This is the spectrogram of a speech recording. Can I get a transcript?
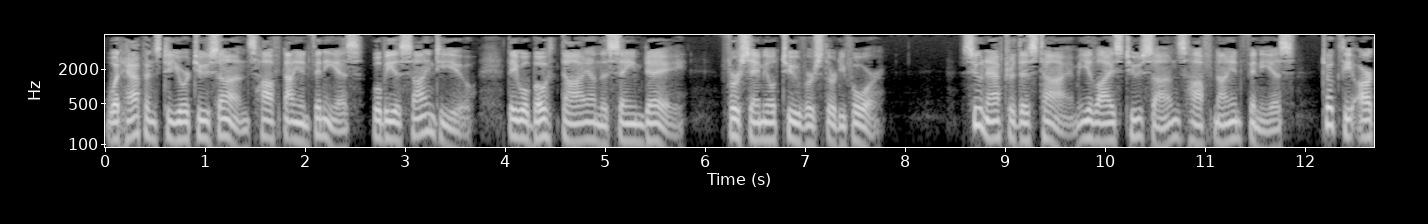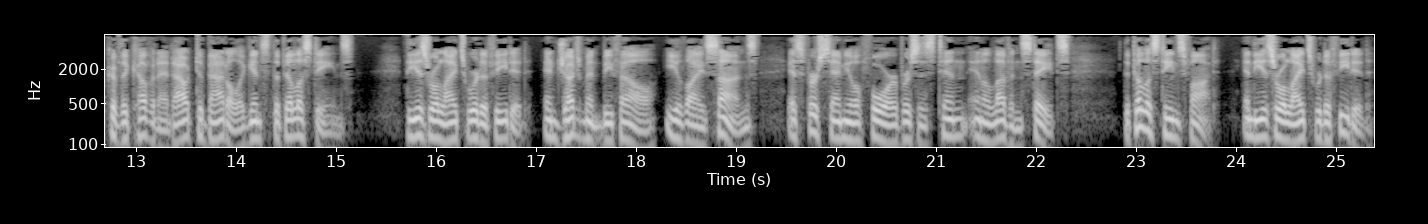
What happens to your two sons, Hophni and Phinehas, will be a sign to you. They will both die on the same day. 1 Samuel 2 verse 34. Soon after this time, Eli's two sons, Hophni and Phinehas, took the Ark of the Covenant out to battle against the Philistines. The Israelites were defeated, and judgment befell Eli's sons, as 1 Samuel 4 verses 10 and 11 states. The Philistines fought, and the Israelites were defeated,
